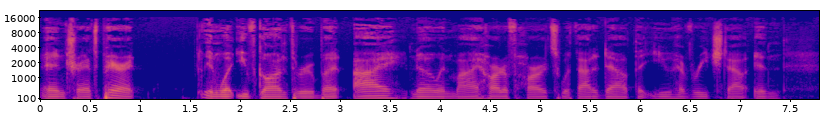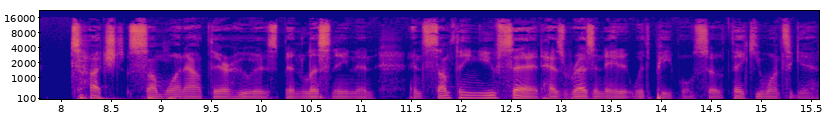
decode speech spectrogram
and transparent in what you've gone through, but I know in my heart of hearts, without a doubt, that you have reached out and touched someone out there who has been listening and, and something you've said has resonated with people. So thank you once again.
